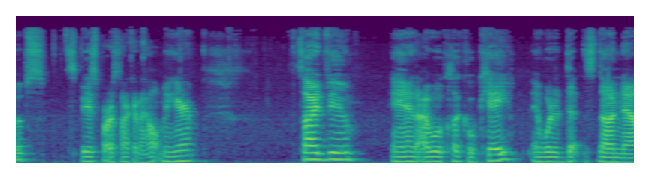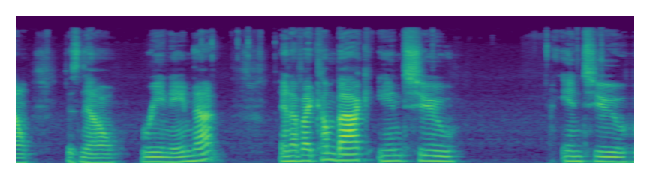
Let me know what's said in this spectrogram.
Whoops, spacebar is not going to help me here. Side view, and I will click OK. And what it's done now is now rename that. And if I come back into, into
